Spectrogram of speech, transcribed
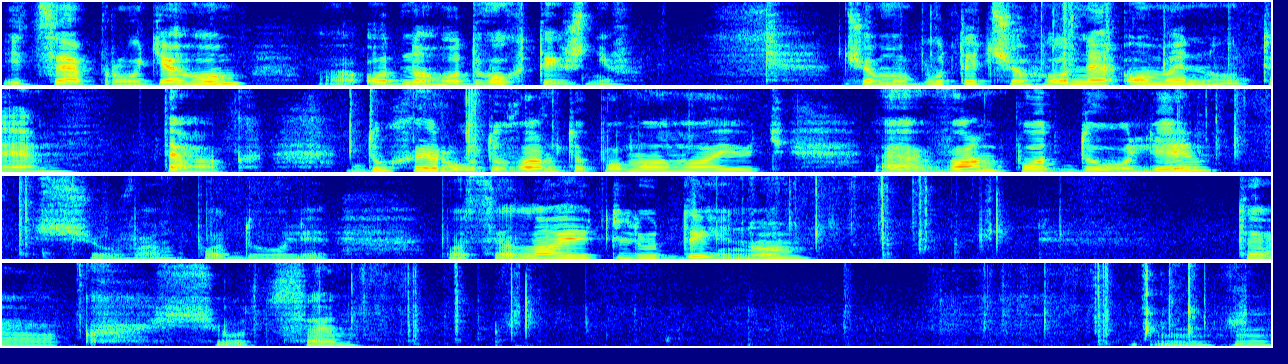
і це протягом одного-двох тижнів. Чому бути, чого не оминути. Так, духи роду вам допомагають. Е, Вам по долі. Що вам по долі? Посилають людину. Так, що це? Угу.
